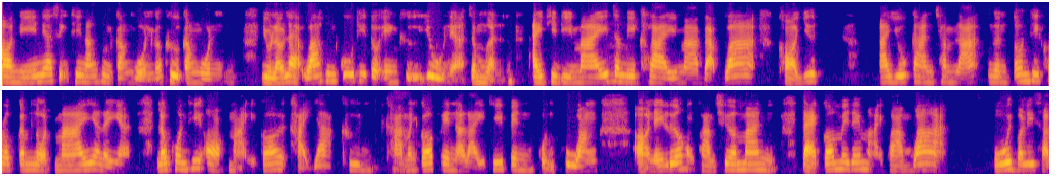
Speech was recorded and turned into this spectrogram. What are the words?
ตอนนี้เนี่ยสิ่งที่นักทุนกังวลก็คือกังวลอยู่แล้วแหละว่าหุ้นกู้ที่ตัวเองถืออยู่เนี่ยจะเหมือน ITD ไหมจะมีใครมาแบบว่าขอยืดอายุการชำระเงินต้นที่ครบกำหนดไหมอะไรเงี้ย แล้วคนที่ออกใหม่ก็ขายยากขึ้นค่ะ มันก็เป็นอะไรที่เป็นผลพวงในเรื่องของความเชื่อมั่น แต่ก็ไม่ได้หมายความว่า อุ้ยบริษัท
